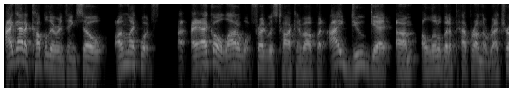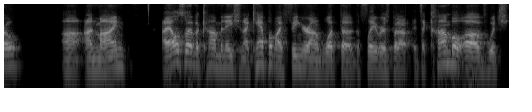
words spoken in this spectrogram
I got a couple different things. So unlike what I- echo a lot of what Fred was talking about, but I do get um, a little bit of pepper on the retro uh, on mine. I also have a combination. I can't put my finger on what the the flavor is, but I, it's a combo of which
